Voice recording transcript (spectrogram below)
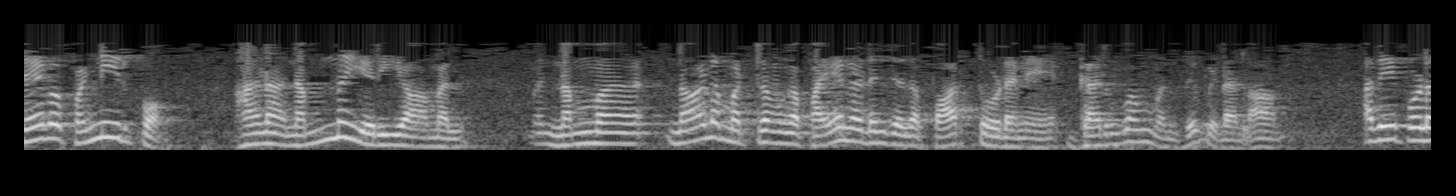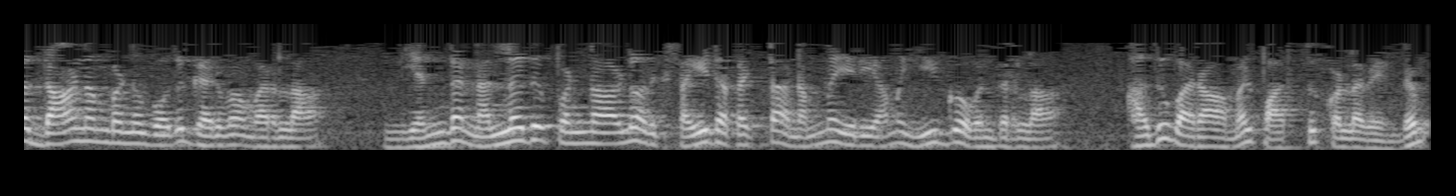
சேவை பண்ணியிருப்போம். ஆனா நம்ம எரியாமல் நம்மனால மற்றவங்க பயனடைஞ்சதை பார்த்த உடனே கர்வம் வந்து விடலாம். அதே போல தானம் பண்ணும்போது கர்வம் வரலாம். எந்த நல்லது பண்ணாலும் அதுக்கு சைடு எஃபெக்டா நம்ம எரியாம ஈகோ வந்துடலாம் அது வராமல் பார்த்து கொள்ள வேண்டும்.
